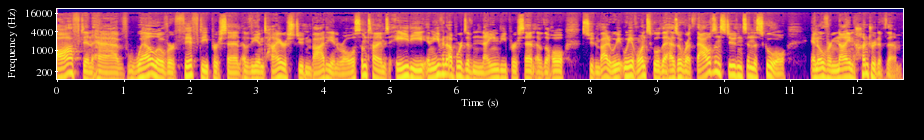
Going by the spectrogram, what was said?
often have well over 50% of the entire student body enroll, sometimes 80 and even upwards of 90% of the whole student body. We, we have one school that has over a thousand students in the school and over 900 of them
